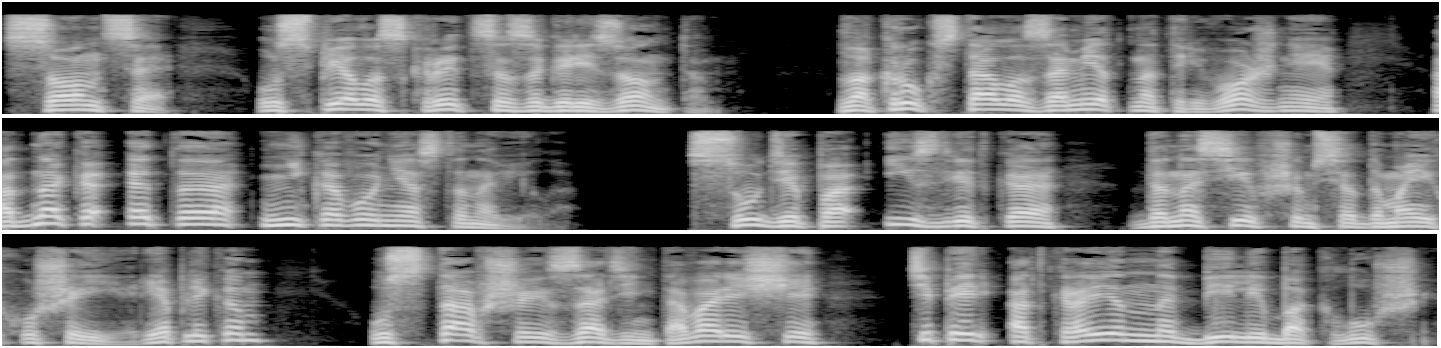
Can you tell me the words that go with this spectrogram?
Солнце успело скрыться за горизонтом. Вокруг стало заметно тревожнее, однако это никого не остановило. Судя по изредка доносившимся до моих ушей репликам, Уставшие за день товарищи теперь откровенно били баклуши,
